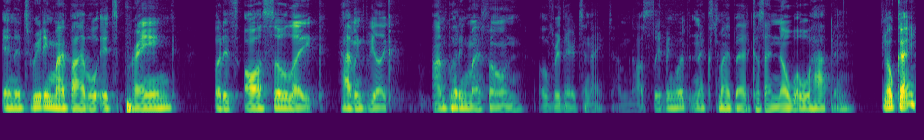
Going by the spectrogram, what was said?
and it's reading my Bible, it's praying, but it's also like having to be like, I'm putting my phone over there tonight. I'm not sleeping with it next to my bed because I know what will happen. okay.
